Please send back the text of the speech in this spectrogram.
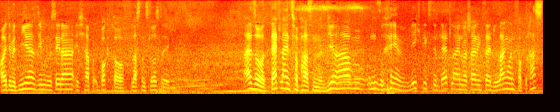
Heute mit mir, Simon Useda. Ich habe Bock drauf. Lasst uns loslegen. Also, Deadlines verpassen. Wir haben unsere wichtigste Deadline wahrscheinlich seit langem verpasst.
